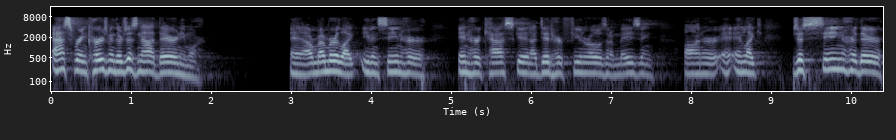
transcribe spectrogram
ask for encouragement. They're just not there anymore. And I remember like even seeing her in her casket. I did her funeral. It was an amazing honor. And, and like just seeing her there,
